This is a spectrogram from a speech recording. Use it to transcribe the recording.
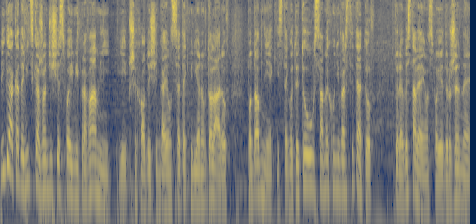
Liga akademicka rządzi się swoimi prawami. Jej przychody sięgają setek milionów dolarów, podobnie jak i z tego tytułu samych uniwersytetów, które wystawiają swoje drużyny.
